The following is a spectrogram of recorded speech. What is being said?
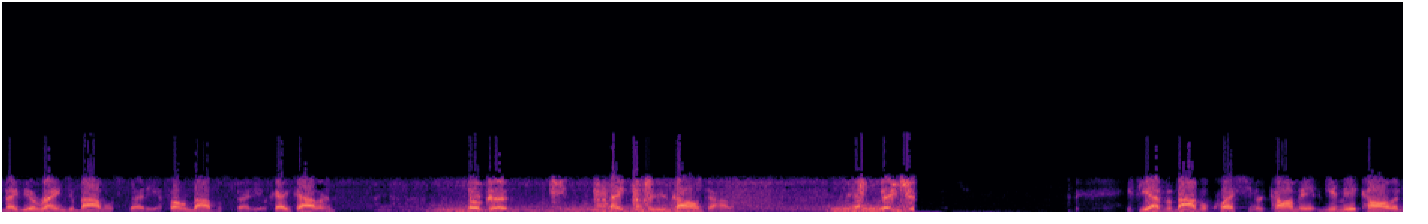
maybe arrange a Bible study, a phone Bible study. Okay, Tyler? okay, Thank you for your call, Tyler. thank you. If you have a Bible question or comment, give me a call at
